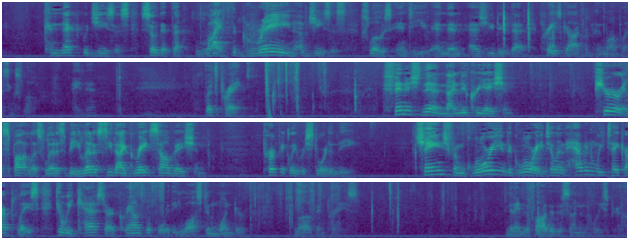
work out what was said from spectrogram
connect with Jesus so that the life, the grain of Jesus flows into you. And then as you do that, praise God from whom all blessings flow. Amen. Let's pray. Finish then thy new creation Pure and spotless let us be. Let us see thy great salvation perfectly restored in thee. Change from glory into glory till in heaven we take our place, till we cast our crowns before thee, lost in wonder, love, and praise. In the name of the Father, the Son, and the Holy Spirit.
